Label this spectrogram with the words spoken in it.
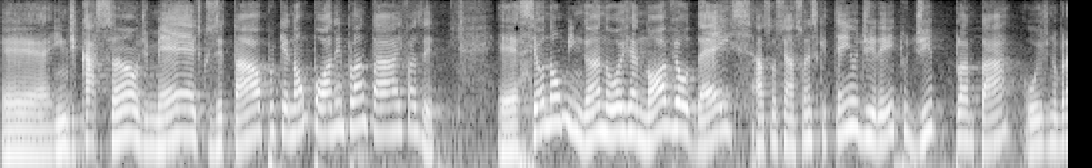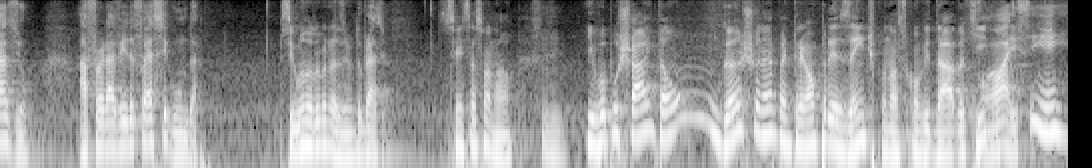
é, indicação de médicos e tal, porque não podem plantar e fazer. É, se eu não me engano, hoje é nove ou dez associações que têm o direito de plantar hoje no Brasil. A Flor da Vida foi a segunda Segunda do Brasil. do Brasil. Sensacional. Uhum. E vou puxar então um gancho, né, para entregar um presente pro nosso convidado aqui. Ó, aí sim, hein?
